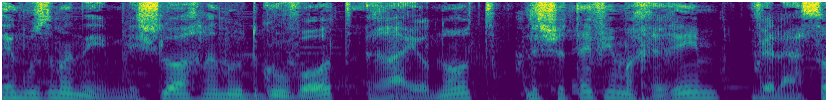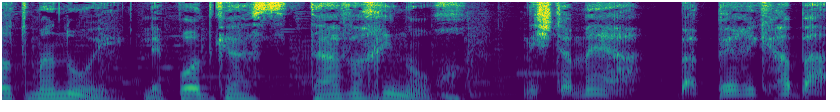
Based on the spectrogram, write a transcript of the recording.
אתם מוזמנים לשלוח לנו תגובות, רעיונות, לשתף עם אחרים ולעשות מנוי לפודקאסט תו החינוך. נשתמע בפרק הבא.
